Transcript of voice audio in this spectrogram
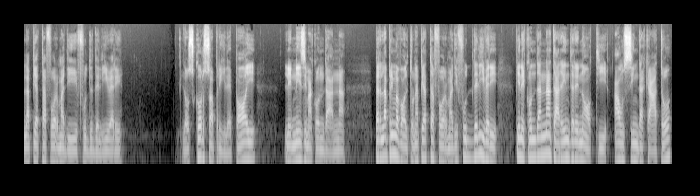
la piattaforma di food delivery. Lo scorso aprile, poi, l'ennesima condanna per la prima volta una piattaforma di food delivery viene condannata a rendere noti a un sindacato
